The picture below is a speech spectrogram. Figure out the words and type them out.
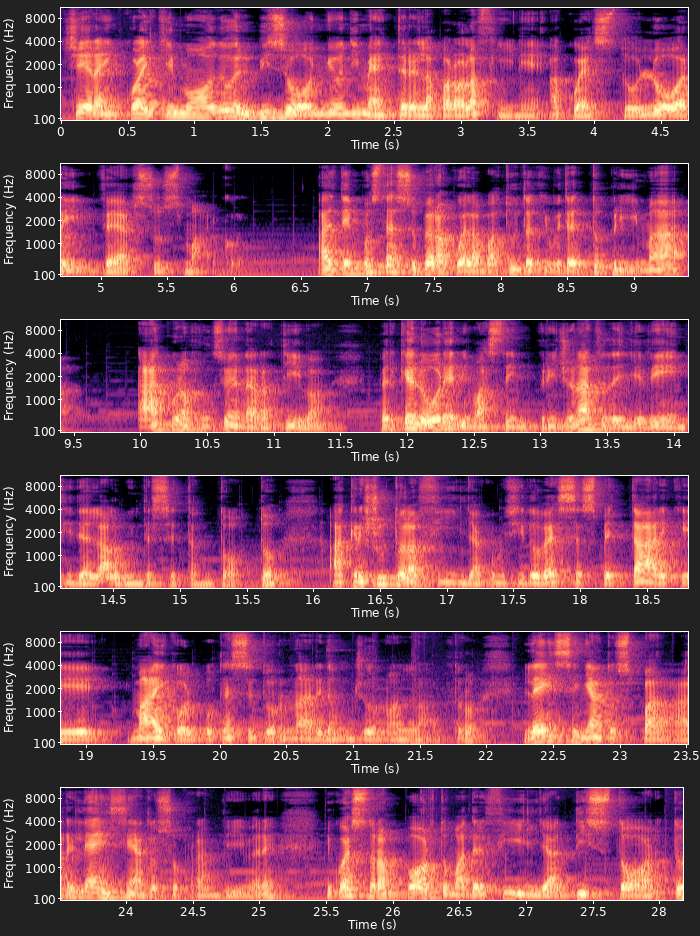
C'era in qualche modo il bisogno di mettere la parola fine a questo Lori vs Michael. Al tempo stesso però quella battuta che vi ho detto prima ha anche una funzione narrativa, perché Lore è rimasta imprigionata dagli eventi dell'Halloween del 78, ha cresciuto la figlia come si dovesse aspettare che Michael potesse tornare da un giorno all'altro, le ha insegnato a sparare, le ha insegnato a sopravvivere e questo rapporto madre-figlia distorto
